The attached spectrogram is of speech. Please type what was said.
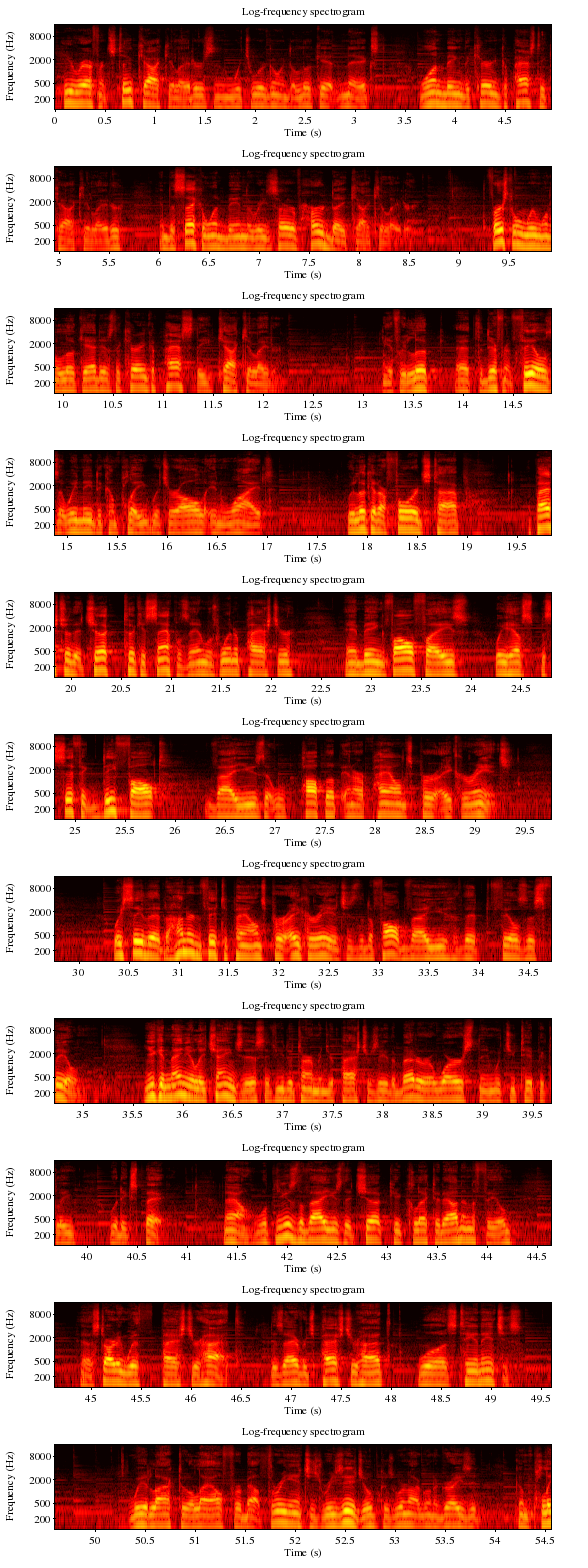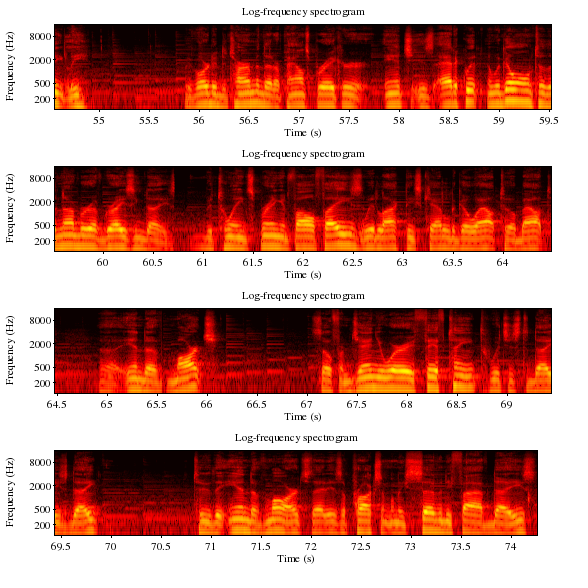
He referenced two calculators in which we're going to look at next, one being the carrying capacity calculator and the second one being the reserve herd day calculator. The first one we want to look at is the carrying capacity calculator. If we look at the different fields that we need to complete, which are all in white, we look at our forage type. The pasture that Chuck took his samples in was winter pasture, and being fall phase, we have specific default values that will pop up in our pounds per acre inch we see that 150 pounds per acre inch is the default value that fills this field. You can manually change this if you determine your pasture is either better or worse than what you typically would expect. Now, we'll use the values that Chuck had collected out in the field, uh, starting with pasture height. His average pasture height was 10 inches. We'd like to allow for about three inches residual because we're not going to graze it completely We've already determined that our pounds per acre inch is adequate, and we go on to the number of grazing days. Between spring and fall phase, we'd like these cattle to go out to about uh, end of March. So from January 15th, which is today's date, to the end of March, that is approximately 75 days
